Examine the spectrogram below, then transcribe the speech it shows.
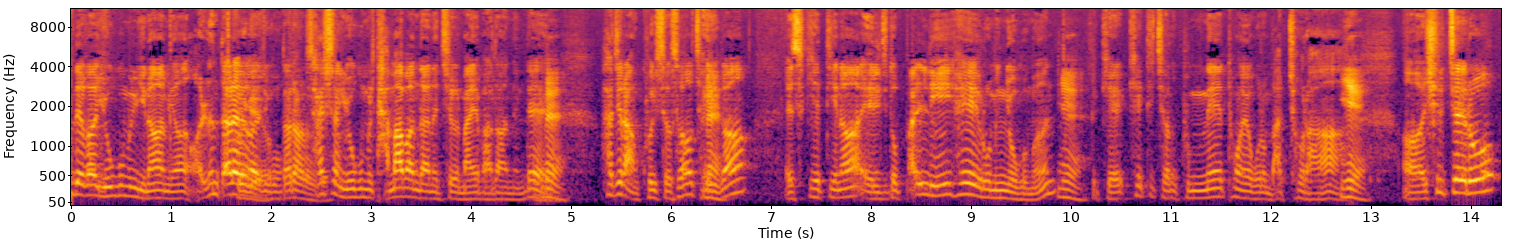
군데가 요금을 인하하면 얼른 따라해가지고. 사실상 요금을 담아간다는 지적을 많이 받아왔는데 네. 하질 않고 있어서 저희가 SKT나 LG도 빨리 해외 로밍 요금은 예. 이렇게 KT처럼 국내 통화 요금을 맞춰라. 예. 어, 실제로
